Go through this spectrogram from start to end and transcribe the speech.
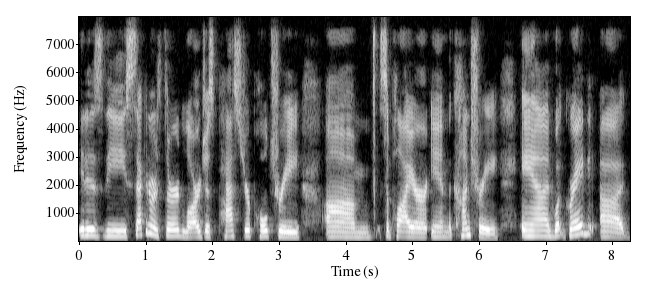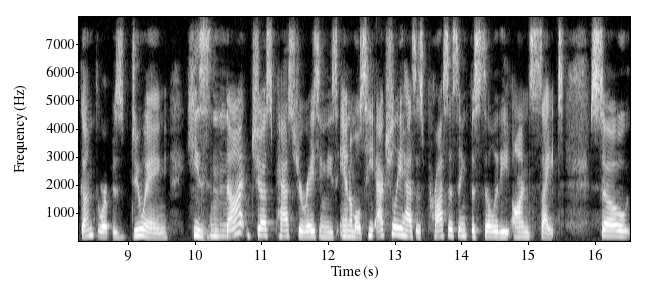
it is the second or third largest pasture poultry um, supplier in the country. And what Greg uh, Gunthorp is doing, he's not just pasture raising these animals, he actually has his processing facility on site. So,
